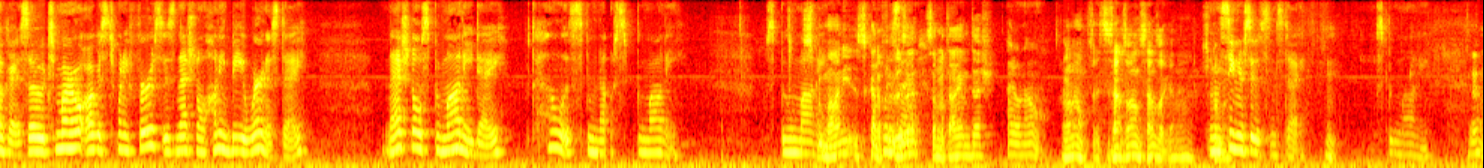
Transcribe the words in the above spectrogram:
Okay, so tomorrow, August twenty first, is National Honeybee Awareness Day. National Spumani Day. What the hell is spuna- spumani? Spumani. Spumani is kind of What food, is isn't that? it? Some Italian dish. I don't know. I don't know. It sounds sounds, like it. I don't know. And Senior Citizens Day. Hmm. Spumani. Yeah.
